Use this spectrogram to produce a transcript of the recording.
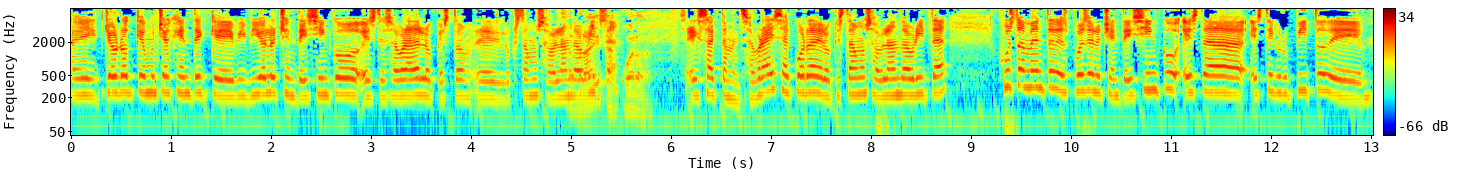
Eh, yo creo que mucha gente que vivió el 85 este, sabrá de lo que, esto- eh, lo que estamos hablando Sabrá y se acuerda. Exactamente, sabrá y se acuerda de lo que estamos hablando ahorita. Justamente después del 85, esta, este grupito de,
